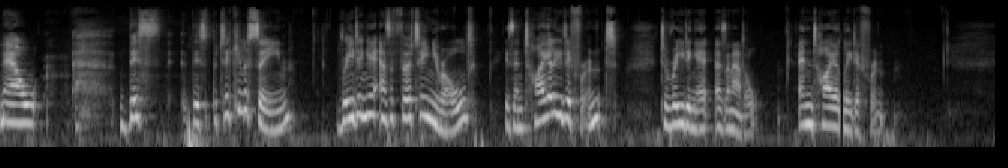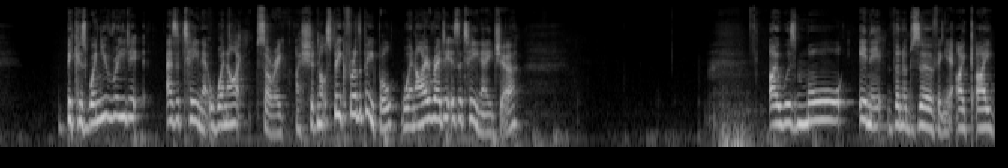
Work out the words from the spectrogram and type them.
Now, this this particular scene, reading it as a 13-year-old is entirely different to reading it as an adult. Entirely different. Because when you read it as a teenager, when I sorry, I should not speak for other people. When I read it as a teenager, I was more in it than observing it. I, I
